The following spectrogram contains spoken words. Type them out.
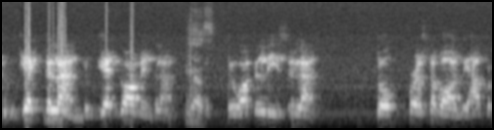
to get the land, to get government land, Yes. we want to lease the land. So first of all, we have to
